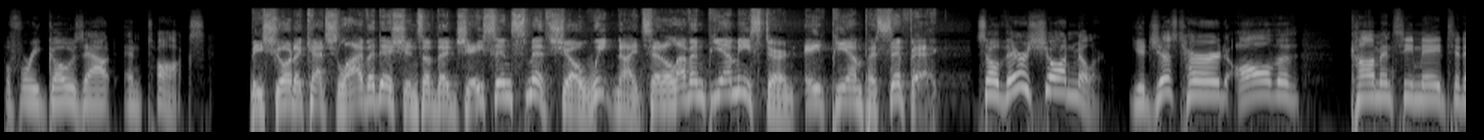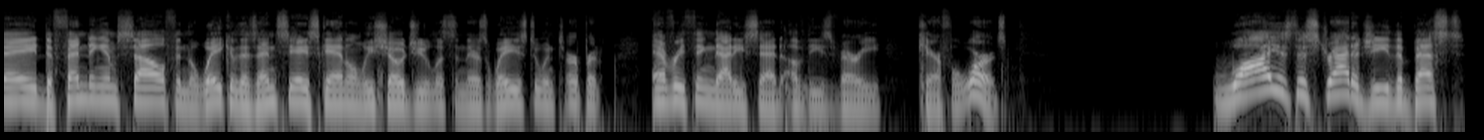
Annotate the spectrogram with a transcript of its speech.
before he goes out and talks. Be sure to catch live editions of The Jason Smith Show weeknights at 11 p.m. Eastern, 8 p.m. Pacific. So there's Sean Miller. You just heard all the comments he made today defending himself in the wake of this NCAA scandal. We showed you, listen, there's ways to interpret everything that he said of these very careful words. Why is this strategy the best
